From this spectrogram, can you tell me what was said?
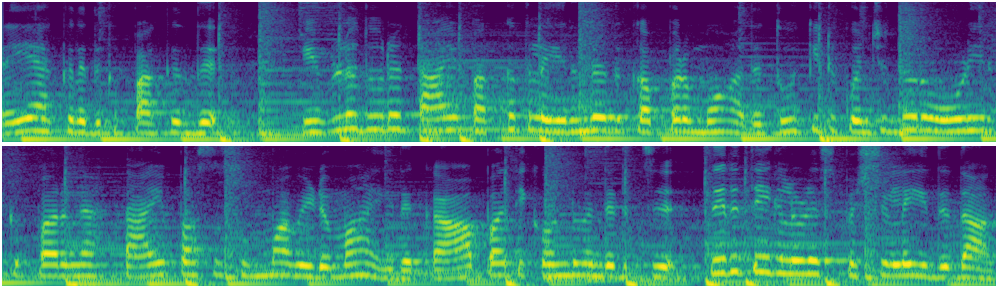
இரையாக்குறதுக்கு பார்க்குது. இவ்வளோ தூரம் தாய் பக்கத்தில் இருந்ததுக்கு அப்புறமும் அதை தூக்கிட்டு கொஞ்சம் தூரம் ஓடி இருக்கு பாருங்க. தாய் பாசம் சும்மா விடுமா? இதை காப்பாற்றி கொண்டு வந்துடுச்சு. சிறுத்தைகளோட ஸ்பெஷலே இதுதான்.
